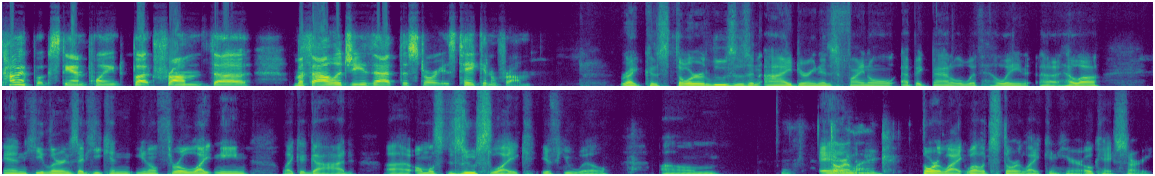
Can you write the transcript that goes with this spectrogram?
comic book standpoint but from the mythology that the story is taken from. Right, because Thor loses an eye during his final epic battle with Helene, uh, Hela, and he learns that he can, you know, throw lightning like a god, uh, almost Zeus-like, if you will. Um, Thor-like. Thor like. Well, it's Thor like in here. Okay, sorry.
